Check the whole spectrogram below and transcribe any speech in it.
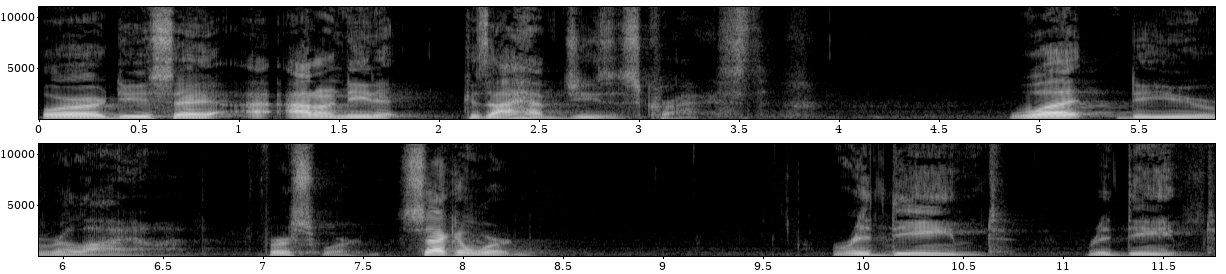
Or do you say, I, I don't need it because I have Jesus Christ? What do you rely on? First word. Second word, redeemed. Redeemed.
